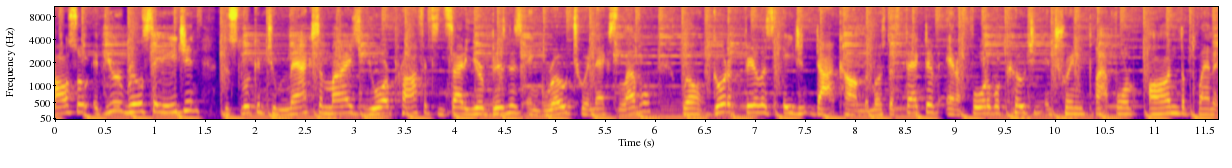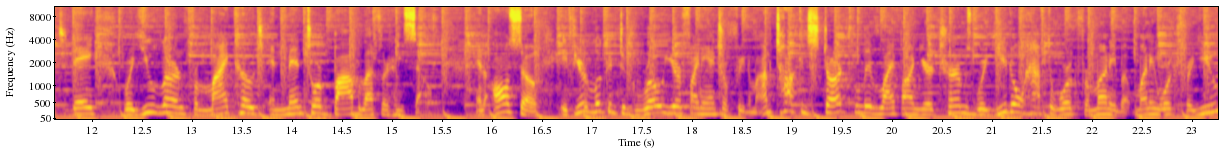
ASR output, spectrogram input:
Also, if you're a real estate agent that's looking to maximize your profits inside of your business and grow to a next level, well, go to fearlessagent.com, the most effective and affordable coaching and training platform on the planet today, where you learn from my coach and mentor, Bob Leffler himself. And also, if you're looking to grow your financial freedom, I'm talking start to live life on your terms where you don't have to work for money, but money works for you.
